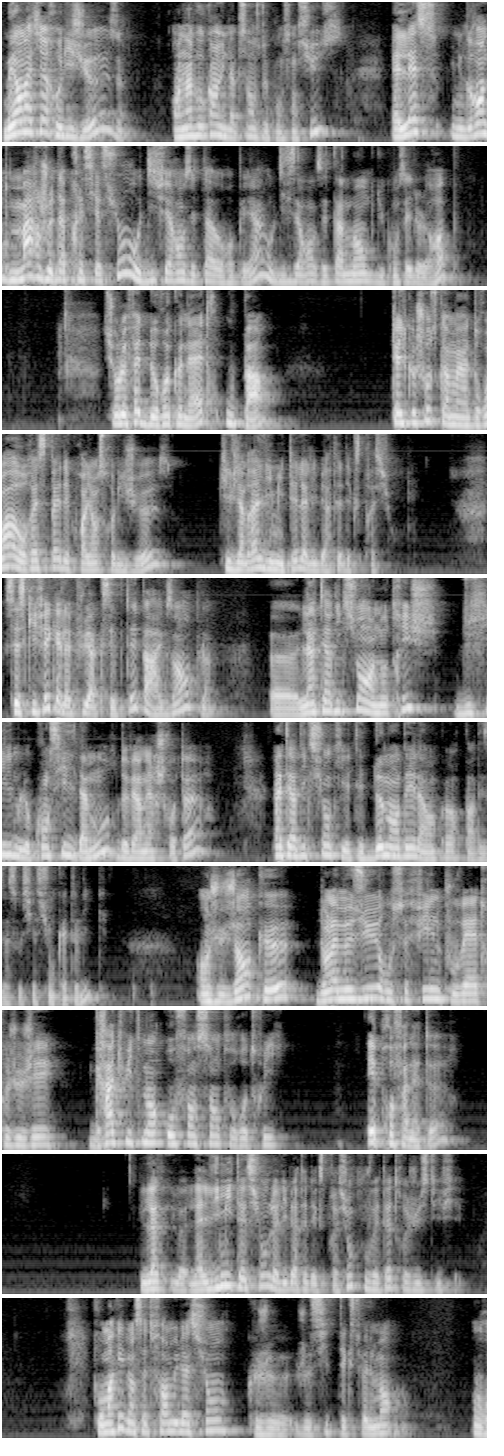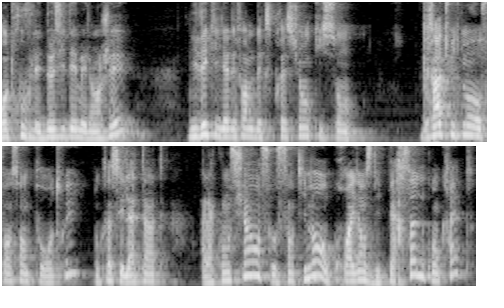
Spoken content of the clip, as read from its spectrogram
Mais en matière religieuse, en invoquant une absence de consensus, elle laisse une grande marge d'appréciation aux différents États européens, aux différents États membres du Conseil de l'Europe, sur le fait de reconnaître ou pas quelque chose comme un droit au respect des croyances religieuses qui viendrait limiter la liberté d'expression. C'est ce qui fait qu'elle a pu accepter, par exemple, euh, l'interdiction en Autriche du film Le Concile d'amour de Werner Schroeter, interdiction qui était demandée là encore par des associations catholiques, en jugeant que, dans la mesure où ce film pouvait être jugé gratuitement offensant pour autrui et profanateur, la, limitation de la liberté d'expression pouvait être justifiée. Faut remarquer que dans cette formulation que je cite textuellement, on retrouve les deux idées mélangées. L'idée qu'il y a des formes d'expression qui sont gratuitement offensantes pour autrui, donc ça c'est l'atteinte à la conscience, aux sentiments, aux croyances des personnes concrètes,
